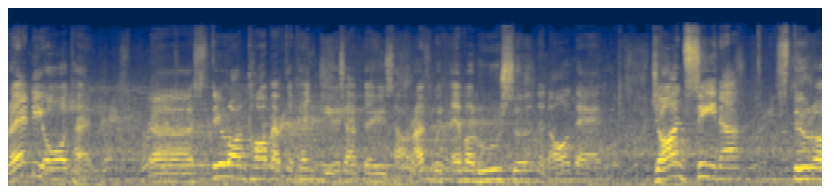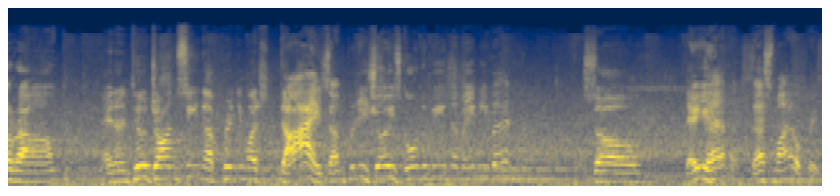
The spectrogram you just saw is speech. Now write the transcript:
Randy Orton uh, still on top after 10 years after his run with Evolution and all that. John Cena still around. And until John Cena pretty much dies, I'm pretty sure he's going to be in the main event. So, there you have it. That's my opinion.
